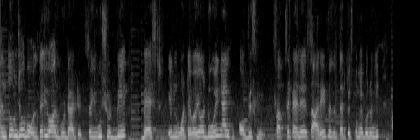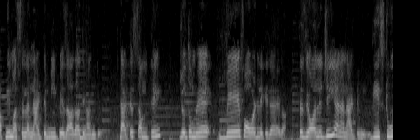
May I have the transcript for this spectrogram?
and तुम जो बोलते हो you are good at it so you should be best in whatever you are doing and obviously सबसे पहले सारे फिजियोथेरेपिस्ट को मैं बोलूँगी, अपनी मसल एनाटमी पे ज़्यादा ध्यान दो. दैट इज़ समथिंग जो तुम्हें वे फॉरवर्ड लेके जाएगा. Physiology and anatomy these two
